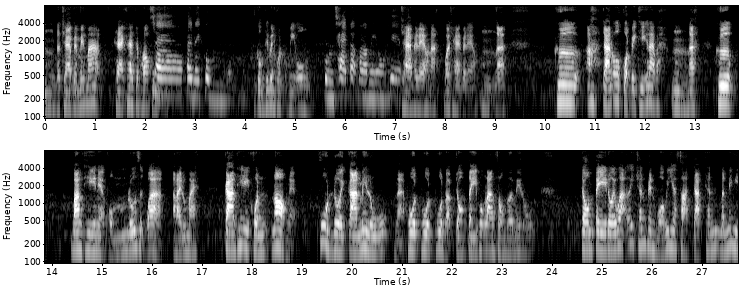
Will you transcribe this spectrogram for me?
ม แต่แชร์ไปไม่มาก แชร์แค่เฉพาะกลุ่แชมร์ไปในกลุ่ม กลุ่มที่เป็นคนมีองค์ กลุ่มแชทอะบารมีองค์เทพแชร์ไปแล้วนะว่าแชร์ไปแล้ว อืมนะ คืออะอาจารย์โอกดไปอีกทีก็ได้ปะอืมนะคือบางทีเนี่ย ผมรู้สึกว่าอะไรรู้ไหมการที่คนนอกเนี่ย พูดโดยการไม่รู้นะพูดพูดพูดแบบโจมตีพวกร่างทรงโดยไม่รู้ โจมตีโดยว่า เอ้ย ฉันเป็นหัววิทยาศาสตร์จัดฉันมันไม่มี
